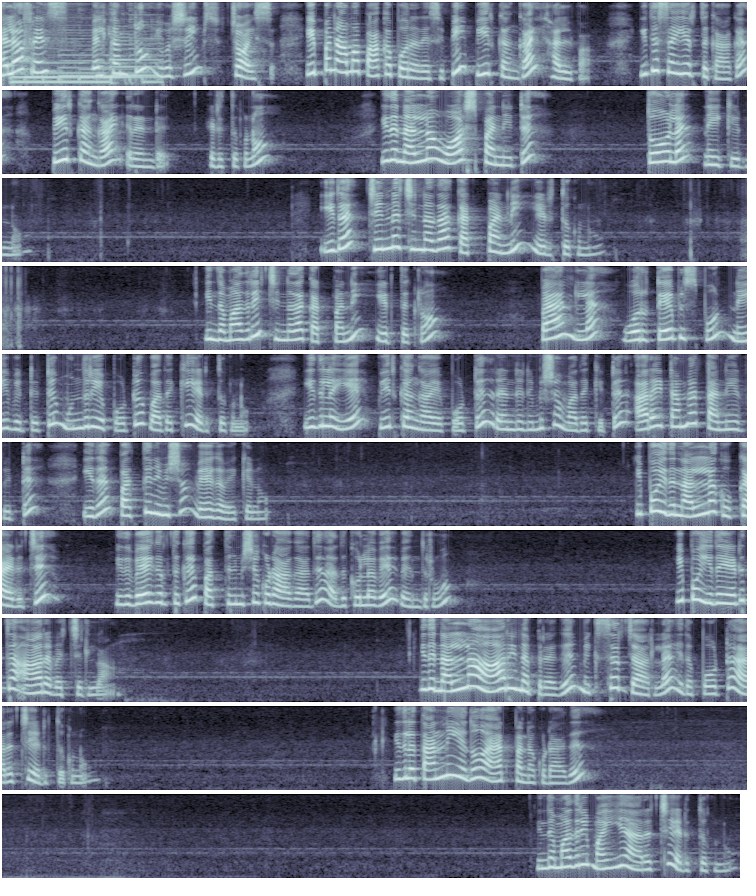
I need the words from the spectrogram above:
Hello friends welcome to your streams choice இப்போ நாம் பார்க்க போகிற ரெசிபி பீர்க்கங்காய் ஹல்வா இது செய்யறதுக்காக பீர்க்கங்காய் ரெண்டு எடுத்துக்கணும். இதை நல்லா வாஷ் பண்ணிவிட்டு தோலை நீக்கிடணும். இதை சின்ன சின்னதாக கட் பண்ணி எடுத்துக்கணும். இந்த மாதிரி சின்னதாக கட் பண்ணி எடுத்துக்கணும். பேனில் ஒரு டேபிள் ஸ்பூன் நெய் விட்டுட்டு முந்திரியை போட்டு வதக்கி எடுத்துக்கணும். இதிலையே பீர்க்கங்காயை போட்டு ரெண்டு நிமிஷம் வதக்கிட்டு அரை டம்ளர் தண்ணீர் விட்டு இதை பத்து நிமிஷம் வேக வைக்கணும். இப்போது இது நல்லா குக் ஆகிடுச்சு இது வேகிறதுக்கு பத்து நிமிஷம் கூட ஆகாது அதுக்குள்ளவே வெந்துடும் இப்போ இதை எடுத்து ஆற வச்சிடலாம். இது நல்லா ஆறின பிறகு மிக்சர் ஜாரில் இதை போட்டு அரைச்சி எடுத்துக்கணும். இதில் தண்ணி எதுவும் ஆட் பண்ணக்கூடாது. இந்த மாதிரி மைய அரைச்சி எடுத்துக்கணும்.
